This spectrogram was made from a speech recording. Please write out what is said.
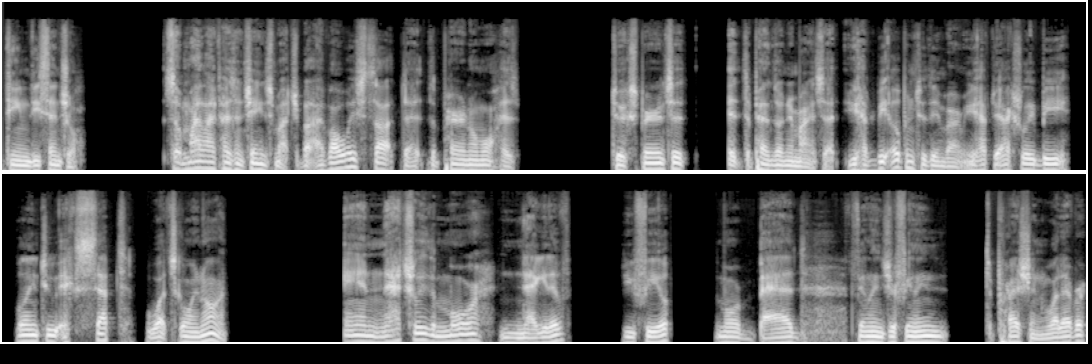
deemed essential. So my life hasn't changed much, but I've always thought that the paranormal has, to experience it, it depends on your mindset. You have to be open to the environment. You have to actually be willing to accept what's going on. And naturally, the more negative you feel, the more bad feelings you're feeling, depression, whatever,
